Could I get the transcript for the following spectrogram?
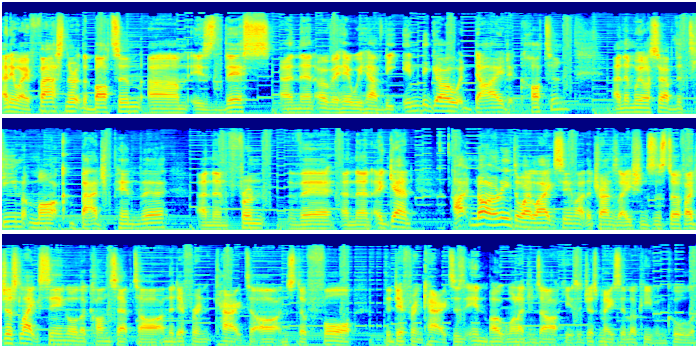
anyway, fastener at the bottom um, is this, and then over here we have the indigo dyed cotton, and then we also have the team mark badge pin there, and then front there, and then again. I, not only do I like seeing like the translations and stuff, I just like seeing all the concept art and the different character art and stuff for the different characters in Pokemon Legends Arceus. It just makes it look even cooler.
